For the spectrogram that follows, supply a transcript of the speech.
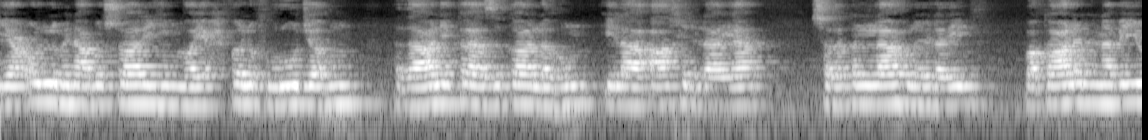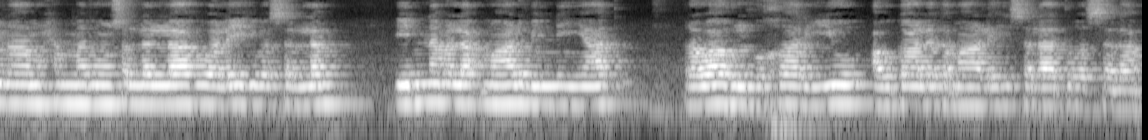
يعل من أبصارهم ويحفل فروجهم ذلك أزكى لهم إلى آخر الآية صدق الله العليم وقال نبينا محمد صلى الله عليه وسلم إنما الأعمال بالنيات رواه البخاري أو قال كما عليه الصلاة والسلام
